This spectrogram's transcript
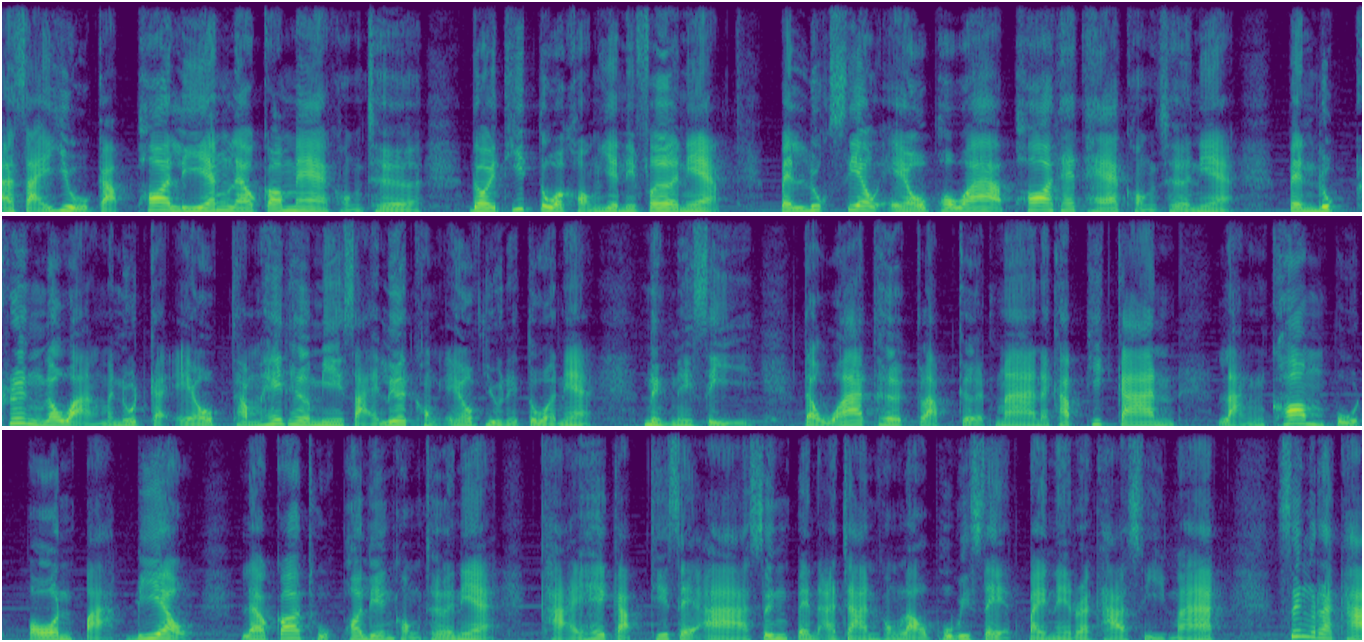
อาศัยอยู่กับพ่อเลี้ยงแล้วก็แม่ของเธอ โดยที่ตัวของเยนนิเฟอร์เนี่ยเป็นลูกเสี้ยวเอลฟ์เพราะว่าพ่อแท้ๆของเธอเนี่ย เป็นลูกครึ่งระหว่างมนุษย์กับเอลฟ์ทำให้เธอมีสายเลือดของเอลฟ์อยู่ในตัวเนี่ยหใน 4 แต่ว่าเธอกลับเกิดมานะครับพิการหลังค่อมปูดโปนปากเบี้ยว แล้วก็ถูกพ่อเลี้ยงของเธอเนี่ยขายให้กับทิเซอา ซึ่งเป็นอาจารย์ของเหล่าผู้วิเศษไปในราคา 4 มาร์กซึ่งราคา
